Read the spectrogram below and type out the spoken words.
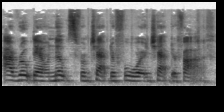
I wrote down notes from chapter 4 and chapter 5.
